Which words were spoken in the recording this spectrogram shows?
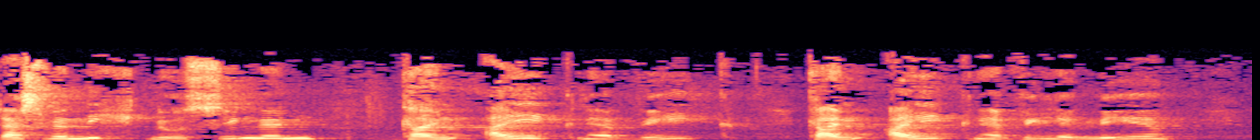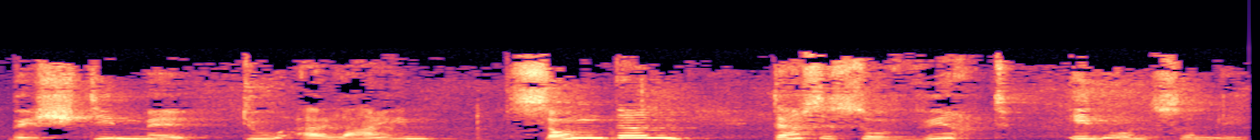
dass wir nicht nur singen, kein eigener Weg, kein eigener Wille mehr, bestimme du allein, sondern dass es so wird in unserem Leben.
